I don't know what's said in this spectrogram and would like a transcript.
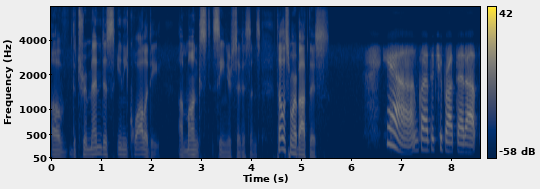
of the tremendous inequality amongst senior citizens. Tell us more about this. Yeah, I'm glad that you brought that up.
